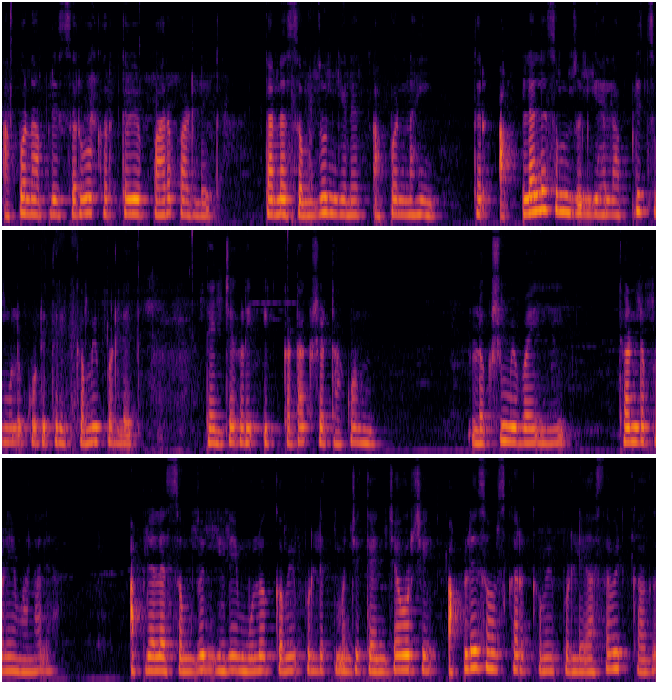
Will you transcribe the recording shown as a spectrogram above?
आपण आपले सर्व कर्तव्य पार पाडलेत. त्यांना समजून घेण्यात आपण नाही तर आपल्याला समजून घ्यायला आपलीच मुलं कुठेतरी कमी पडलेत. त्यांच्याकडे एक कटाक्ष टाकून लक्ष्मीबाई थंडपणे म्हणाल्या आपल्याला समजून घेणे मुलं कमी पडलेत म्हणजे त्यांच्यावरचे आपले संस्कार कमी पडले असावेत का गं?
